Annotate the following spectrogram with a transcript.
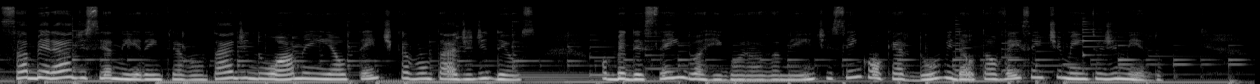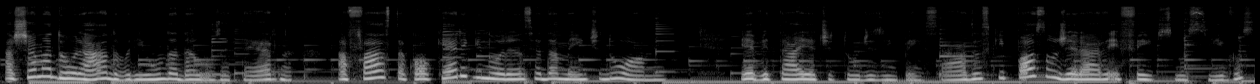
saberá discernir entre a vontade do homem e a autêntica vontade de Deus, obedecendo-a rigorosamente, sem qualquer dúvida ou talvez sentimento de medo. A chama dourada, oriunda da luz eterna, afasta qualquer ignorância da mente do homem. Evitai atitudes impensadas que possam gerar efeitos nocivos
